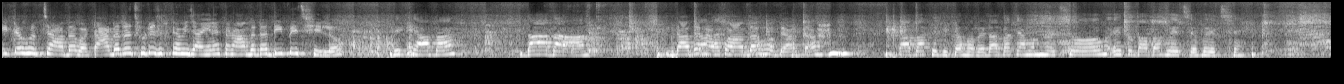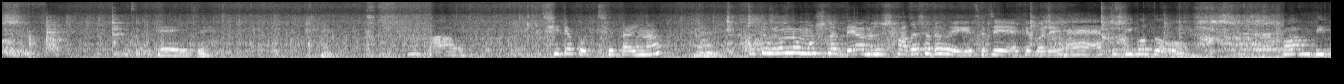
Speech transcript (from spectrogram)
এইটা হচ্ছে আদা বাটা। আদাটা ছুটে ছুটে আমি জানি না কারণ আদাটা দ্বীপে ছিল। দেখি আদা। দাদা। দাদা না আদা হবে আদা। দাদাকে দিতে হবে। দাদা কেমন হয়েছে? এই তো দাদা হয়েছে হয়েছে। এই যে। আও ছিটে পড়ছে তাই না? হ্যাঁ। তো অন্য মশলা দেওয়া নাহলে সাদা সাদা হয়ে গেছে যে একেবারে। হ্যাঁ এত দিব তো। সব দিব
